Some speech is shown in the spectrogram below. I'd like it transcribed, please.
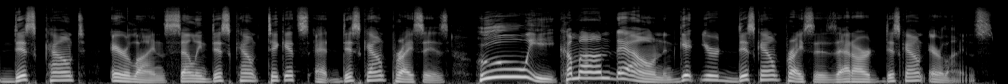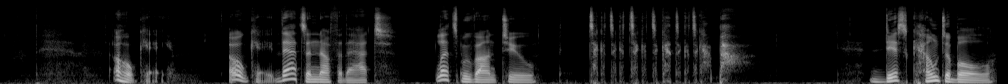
Discount Airlines selling discount tickets at discount prices. Hooey! Come on down and get your discount prices at our discount airlines. Okay. Okay, that's enough of that. Let's move on to discountable.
